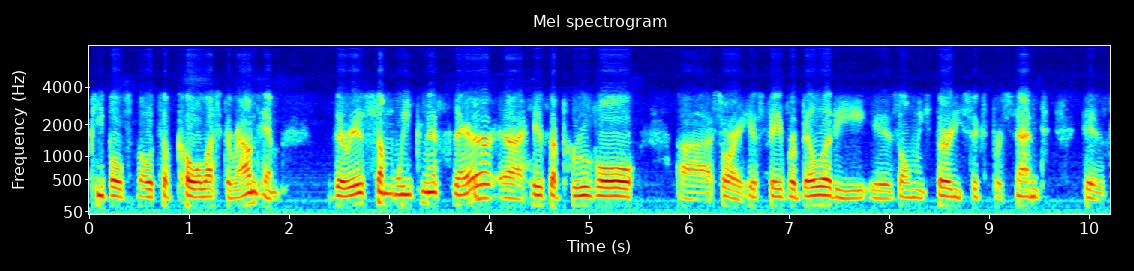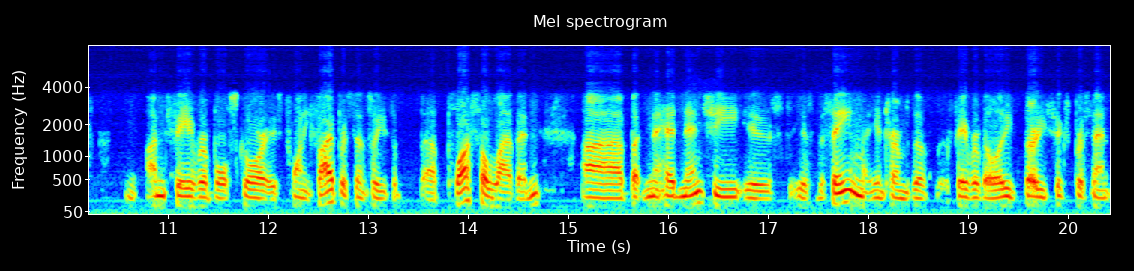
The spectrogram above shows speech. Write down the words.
people's votes have coalesced around him. There is some weakness there. Uh, his approval, uh, sorry, his favorability is only 36 percent. His unfavorable score is 25%, so he's a, a plus 11. Uh, but Naheed Nenshi is is the same in terms of favorability, 36%.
